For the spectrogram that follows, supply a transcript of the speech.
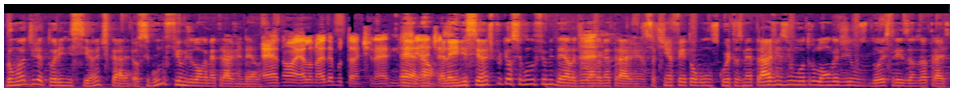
para uma diretora iniciante, cara. É o segundo filme de longa-metragem dela. É, não, ela não é debutante, né? Iniciante, é, não, assim. ela é iniciante porque é o segundo filme dela de é. longa-metragem. Ela só tinha feito alguns curtas-metragens e um outro longa de uns dois, três anos atrás.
